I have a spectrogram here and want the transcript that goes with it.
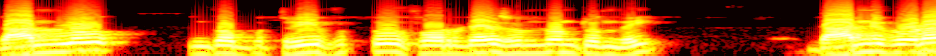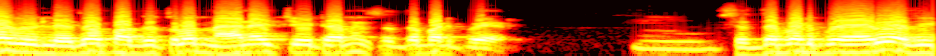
దానిలో ఇంకో త్రీ టూ ఫోర్ డేస్ ఉండుంటుంది. దాన్ని కూడా వీళ్ళు ఏదో పద్ధతిలో మేనేజ్ చేయడానికి సిద్ధపడిపోయారు. సిద్ధపడిపోయారు. అది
